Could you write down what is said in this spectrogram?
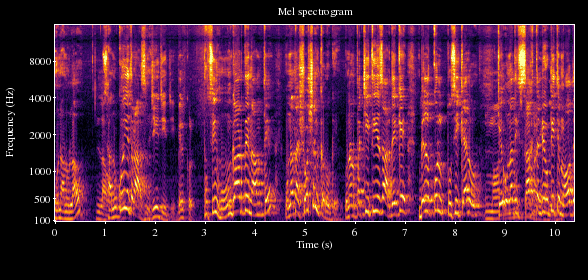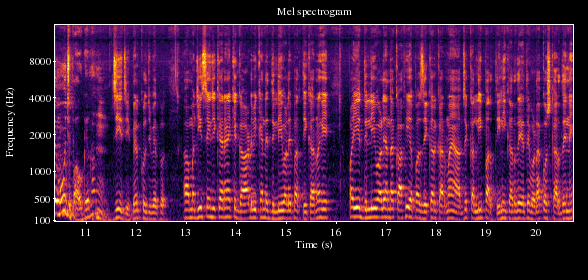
ਉਹਨਾਂ ਨੂੰ ਲਾਓ। ਸਾਨੂੰ ਕੋਈ ਇਤਰਾਜ਼ ਨਹੀਂ। ਜੀ ਜੀ ਜੀ ਬਿਲਕੁਲ। ਤੁਸੀਂ ਹੋਮਗਾਰਡ ਦੇ ਨਾਮ ਤੇ ਉਹਨਾਂ ਦਾ ਸ਼ੋਸ਼ਣ ਕਰੋਗੇ। ਉਹਨਾਂ ਨੂੰ 25 30 ਹਜ਼ਾਰ ਦੇ ਕੇ ਬਿਲਕੁਲ ਤੁਸੀਂ ਕਹਿ ਲਓ ਕਿ ਦੇ ਉਹਨਾਂ ਦੀ ਸਖਤ ਡਿਊਟੀ ਤੇ ਮੌਤ ਦੇ ਮੂੰਹ 'ਚ ਪਾਓਗੇ ਨੂੰ। ਜੀ ਜੀ ਬਿਲਕੁਲ ਜੀ ਬਿਲਕੁਲ। ਮਨਜੀਤ ਸਿੰਘ ਜੀ ਕਹਿ ਰਹੇ ਨੇ ਕਿ ਗਾਰਡ ਵੀ ਕਹਿੰਦੇ ਦਿੱਲੀ ਵਾਲੇ ਭਰਤੀ ਕਰਨਗੇ। ਭਾਈ ਇਹ ਦਿੱਲੀ ਵਾਲਿਆਂ ਦਾ ਕਾਫੀ ਆਪਾਂ ਜ਼ਿਕਰ ਕਰਨਾ ਹੈ। ਅੱਜ ਕੱਲੀ ਭਰਤੀ ਨਹੀਂ ਕਰਦੇ ਤੇ ਬੜਾ ਕੁਝ ਕਰਦੇ ਨੇ।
